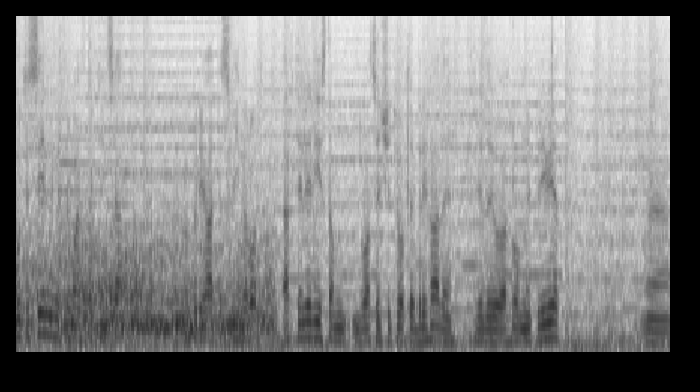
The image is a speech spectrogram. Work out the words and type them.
Бути сильними, триматися до кінця, оберігати свій народ. Артиллеристам 24-й бригады передаю огромный привет. Э,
